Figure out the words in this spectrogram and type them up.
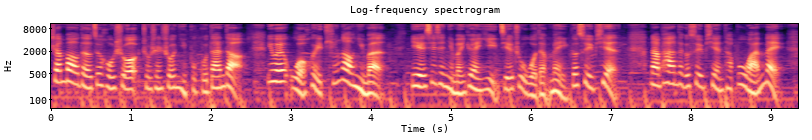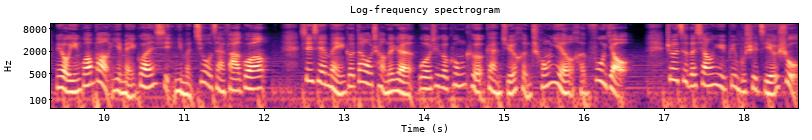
战报的最后说，周深说你不孤单的，因为我会听到你们。也谢谢你们愿意接住我的每个碎片，哪怕那个碎片它不完美，没有荧光棒也没关系，你们就在发光。谢谢每一个到场的人，我这个空壳感觉很充盈，很富有。这次的相遇并不是结束，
